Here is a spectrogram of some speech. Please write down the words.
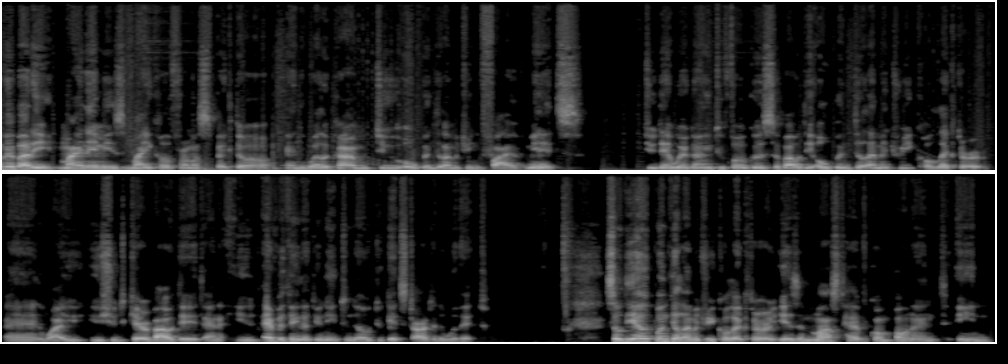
everybody. My name is Michael from Aspecto, and welcome to Open Telemetry in 5 minutes. Today, we're going to focus about the Open Telemetry collector and why you should care about it and everything that you need to know to get started with it. So the Open Telemetry collector is a must-have component in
